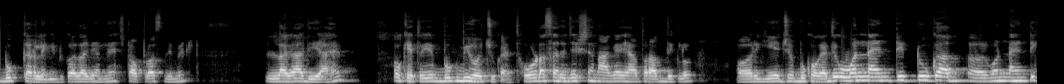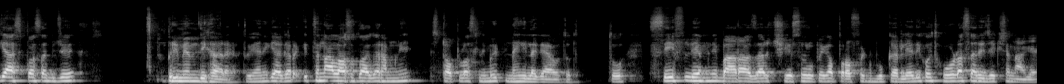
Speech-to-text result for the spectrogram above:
बुक कर लेंगे बिकॉज़ अभी हमने स्टॉप लॉस लिमिट लगा दिया है। ओके तो ये बुक भी हो चुका है। थोड़ा सा रिजेक्शन आ गया, यहाँ पर आप देख लो। और ये जो बुक हो गया देखो 192 का 190 के आसपास अभी जो है प्रीमियम दिखा रहा है। तो यानी कि अगर इतना लॉस होता अगर हमने स्टॉप लॉस लिमिट नहीं लगाया होता तो, तो सेफली हमने बारह हज़ार छह सौ रुपए का प्रॉफिट बुक कर लिया। देखो थोड़ा सा रिजेक्शन आ गया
